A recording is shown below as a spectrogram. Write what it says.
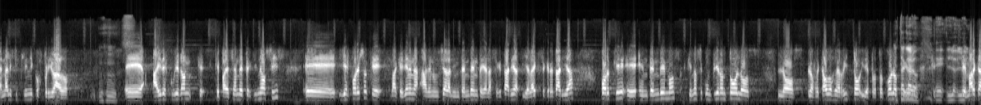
análisis clínicos privado. Eh, ahí descubrieron que, padecían de perquinosis y es por eso que, que vienen a, denunciar al intendente y a la secretaria y a la ex secretaria porque entendemos que no se cumplieron todos los los, los recaudos de rito y de protocolo que, claro. Eh, marca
